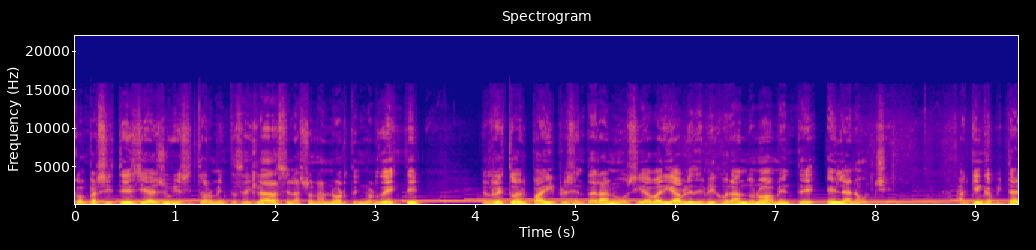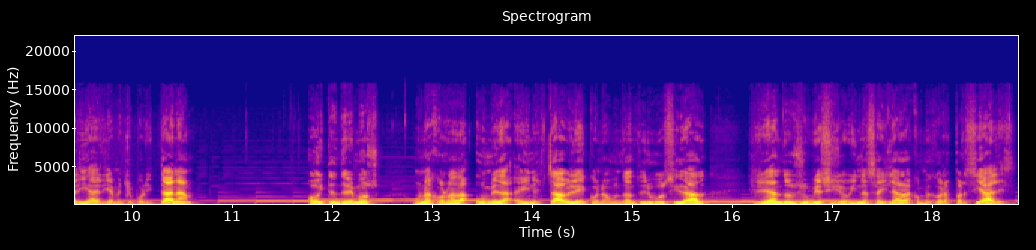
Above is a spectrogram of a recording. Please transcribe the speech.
con persistencia de lluvias y tormentas aisladas en las zonas norte y nordeste. El resto del país presentará nubosidad variable, desmejorando nuevamente en la noche. Aquí en Capital y área metropolitana, hoy tendremos una jornada húmeda e inestable, con abundante nubosidad, generando lluvias y llovinas aisladas con mejoras parciales.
